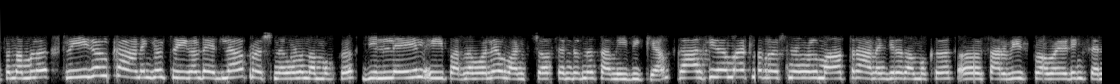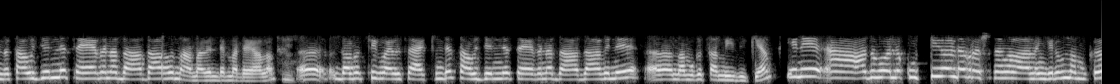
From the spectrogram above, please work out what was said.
ഇപ്പൊ നമ്മൾ സ്ത്രീകൾക്കാണെങ്കിൽ സ്ത്രീകളുടെ എല്ലാ പ്രശ്നങ്ങളും നമുക്ക് ജില്ലയിൽ ഈ പറഞ്ഞ പോലെ വൺ സ്റ്റോപ്പ് സെന്ററിനെ സമീപിക്കാം. ഗാർഹികമായിട്ടുള്ള പ്രശ്നങ്ങൾ മാത്രമാണെങ്കിൽ നമുക്ക് സർവീസ് പ്രൊവൈഡിംഗ് സെന്റർ സൗജന്യ സേവന ദാതാവ് എന്നാണ് അതിന്റെ മലയാളം. ഡൊമസ്റ്റിക് വയലൻസ് ആക്ടിന്റെ സൗജന്യ സേവന ദാതാവിനെ നമുക്ക് സമീപിക്കാം. ഇനി അതുപോലെ കുട്ടികളുടെ പ്രശ്നങ്ങളാണെങ്കിലും നമുക്ക്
